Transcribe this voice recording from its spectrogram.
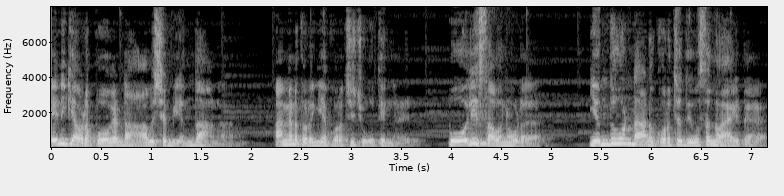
എനിക്ക് അവിടെ പോകേണ്ട ആവശ്യം എന്താണ്? അങ്ങനെ തുടങ്ങിയ കുറച്ച് ചോദ്യങ്ങൾ. പോലീസ് അവനോട് എന്തുകൊണ്ടാണ് കുറച്ച് ദിവസങ്ങളായിട്ട്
